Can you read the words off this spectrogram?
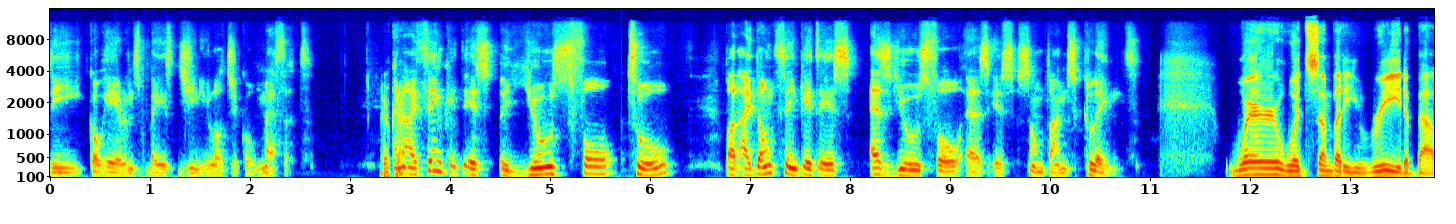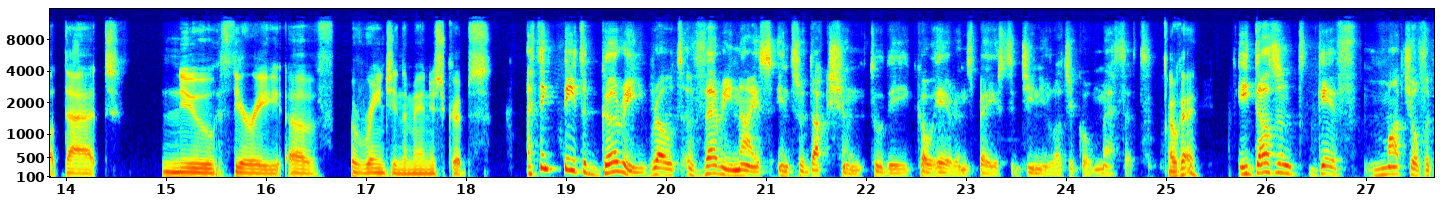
the coherence based genealogical method. Okay. And I think it is a useful tool, but I don't think it is as useful as is sometimes claimed. Where would somebody read about that new theory of arranging the manuscripts? I think Peter Gurry wrote a very nice introduction to the coherence based genealogical method. Okay. he doesn't give much of a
